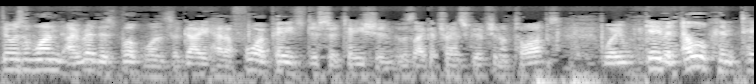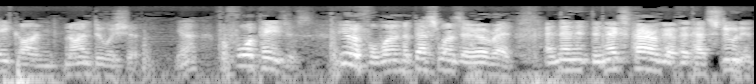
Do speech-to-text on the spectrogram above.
there was a one, I read this book once. A guy had a four page dissertation. It was like a transcription of talks where he gave an eloquent take on non doership. Yeah? For four pages. Beautiful. One of the best ones I ever read. And then the next paragraph it had student.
